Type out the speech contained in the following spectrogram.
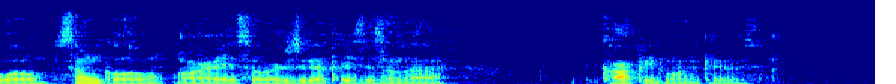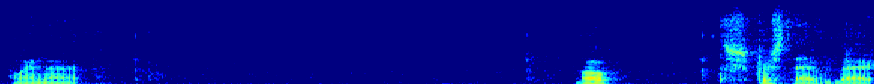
Glow, some glow. Alright, so we're just gonna paste this on the copied one because why not? Oh, push that back.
